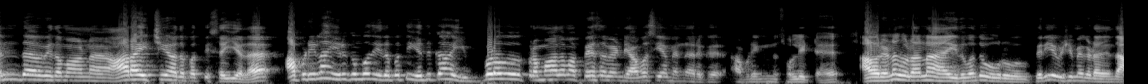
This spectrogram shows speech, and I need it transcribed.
எந்த விதமான ஆராய்ச்சியும் அதை பத்தி செய்யல. அப்படிலாம் இருக்கும்போது இதை பத்தி எதுக்காக இவ்வளவு பிரமாதமா பேச வேண்டிய அவசியம் என்ன இருக்கு அப்படின்னு சொல்லிட்டு அவர் என்ன சொல்றாருன்னா இது வந்து ஒரு பெரிய விஷயமே கிடையாது. இந்த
